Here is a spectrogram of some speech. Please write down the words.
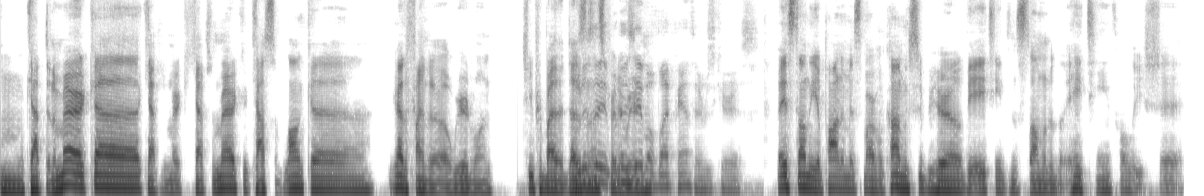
Mm, Captain America, Captain America, Captain America, Casablanca. We got to find a, a weird one. Cheaper by the what dozen. is That's it? What does it say about Black Panther? I'm just curious. Based on the eponymous Marvel Comics superhero, the 18th installment of the 18th. Holy shit.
